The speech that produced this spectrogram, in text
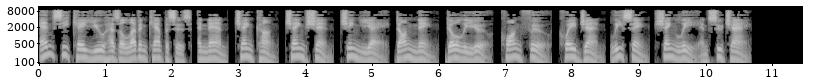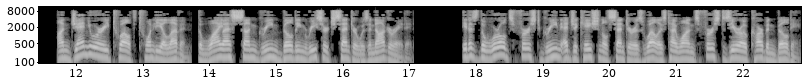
NCKU has 11 campuses, Annan, Chengkung, Chengxin, Qingye, Dongning, Doliu, Quangfu, Kuizhen, Lising, Shengli and Suchang. On January 12, 2011, the YS Sun Green Building Research Center was inaugurated. It is the world's first green educational center as well as Taiwan's first zero-carbon building.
